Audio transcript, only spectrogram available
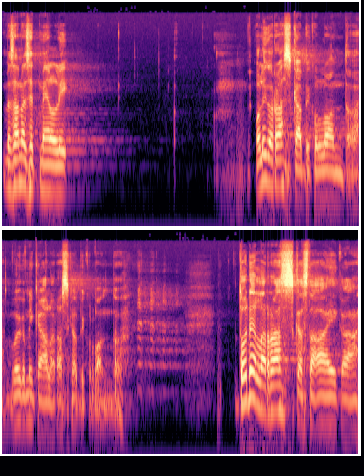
mä sanoisin, että meillä oli Oliko raskaampi kuin Lontoa? Voiko mikä olla raskaampi kuin Lontoa? Todella raskasta aikaa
